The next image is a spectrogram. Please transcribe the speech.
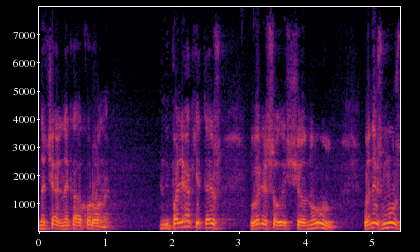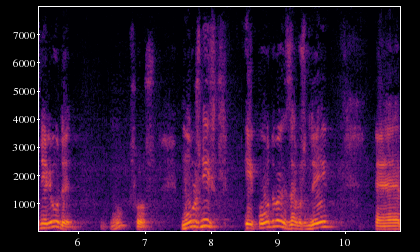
начальника охорони. Поляки теж вирішили, що ну, вони ж мужні люди. Ну що ж, мужність і подвиг завжди е,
